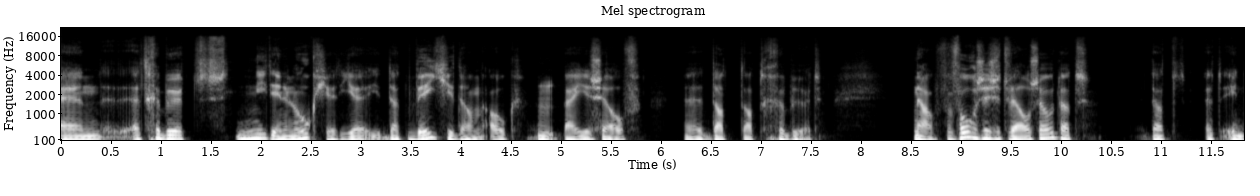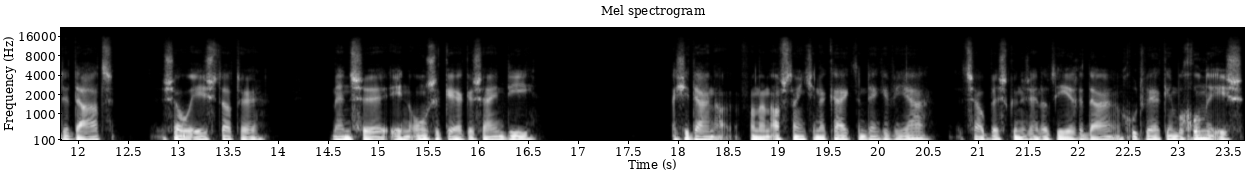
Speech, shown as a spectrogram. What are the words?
en het gebeurt niet in een hoekje. Je, dat weet je dan ook hmm. bij jezelf. Uh, dat dat gebeurt. Nou, vervolgens is het wel zo dat, dat het inderdaad zo is dat er mensen in onze kerken zijn die, als je daar van een afstandje naar kijkt, dan denk je van ja, het zou best kunnen zijn dat de Heer daar een goed werk in begonnen is.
